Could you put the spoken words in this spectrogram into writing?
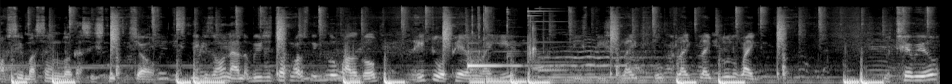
I see my son look. I see sneakers. Yo, sneakers on. Now, we were just talking about sneakers a little while ago. He threw a pair on right here. These, these light blue, light, light blue, like material,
